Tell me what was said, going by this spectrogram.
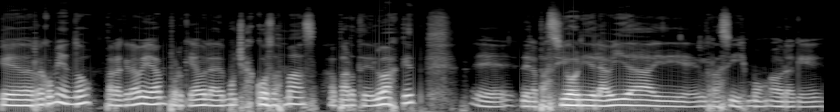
que recomiendo para que la vean porque habla de muchas cosas más, aparte del básquet, eh, de la pasión y de la vida y del racismo. Ahora que,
